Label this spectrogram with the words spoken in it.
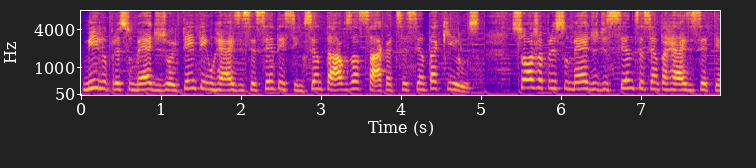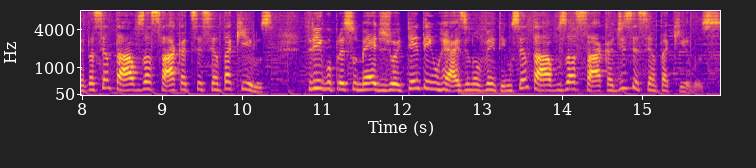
Milho, preço médio de R$ 81,65 a saca de 60 quilos. Soja, preço médio de R$ 160,70 a saca de 60 quilos. Trigo, preço médio de R$ 81,91 a saca de 60 quilos.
